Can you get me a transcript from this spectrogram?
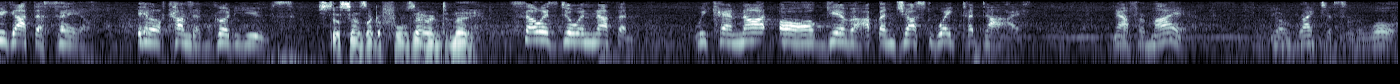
We got the sale. It'll come to good use. Still sounds like a fool's errand to me. So is doing nothing. We cannot all give up and just wait to die. Now for my end, your righteous reward.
